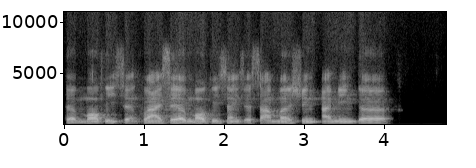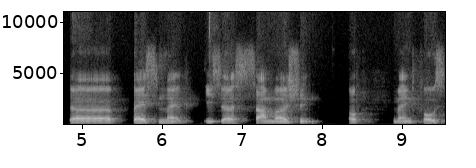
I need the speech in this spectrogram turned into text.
the morphism. When I say a morphism is a submersion, I mean the, the base map is a submersion of manifolds.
